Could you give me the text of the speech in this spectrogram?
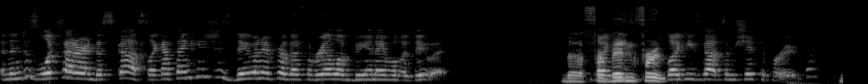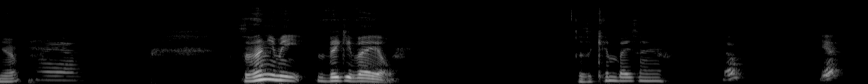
and then just looks at her in disgust. Like, I think he's just doing it for the thrill of being able to do it. The forbidden he's- fruit. Like he's got some shit to prove. yep. Yeah. So then you meet Vicki Vale. Is it Kim Basinger? Nope. Yep.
